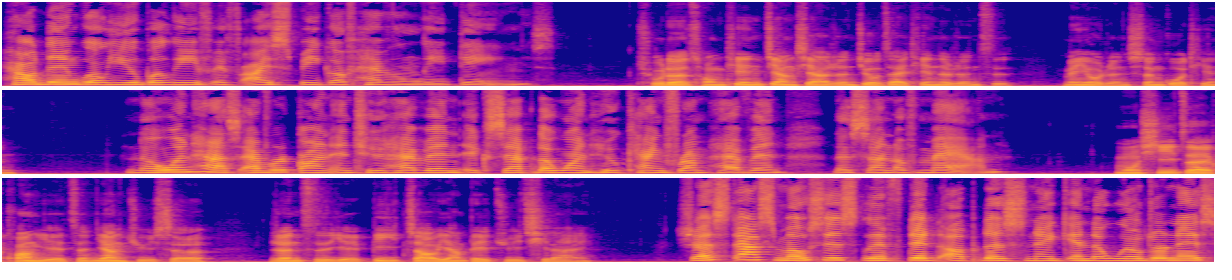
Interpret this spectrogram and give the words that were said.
How then will you believe if I speak of heavenly things? 除了从天降下人就在天的人子，没有人升过天。No one has ever gone into heaven except the one who came from heaven, the Son of Man. 摩西在旷野怎样举蛇，人子也必照样被举起来，Just as Moses lifted up the snake in the wilderness,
